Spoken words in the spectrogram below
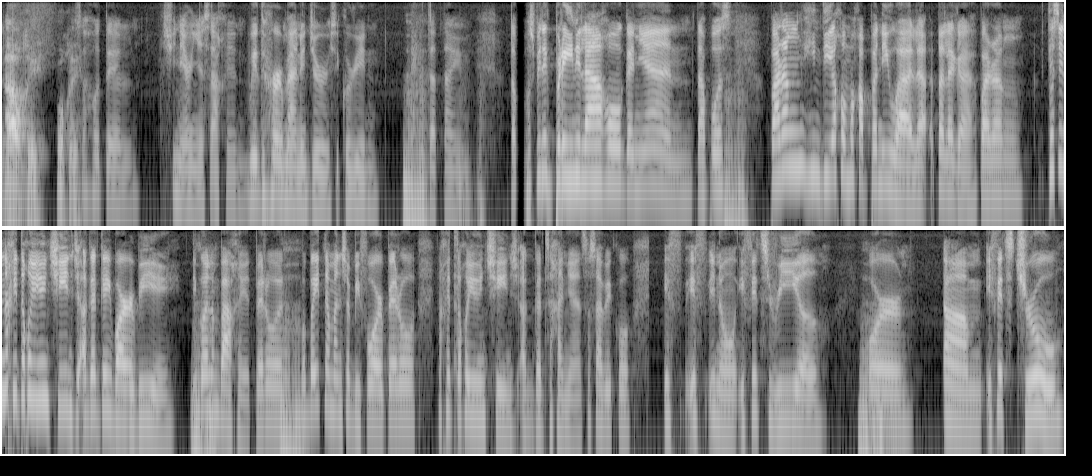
no? Ah, okay. Okay. Sa hotel, shinare niya sa akin with her manager, si Corinne, Mhm. at that time. Tapos pinag-pray nila ako, ganyan. Tapos, Mhm. parang hindi ako makapaniwala talaga. Parang, kasi nakita ko yung change agad kay Barbie eh. Hindi ko Mhm. alam bakit. Pero, mabait naman siya before. Pero, nakita ko yung change agad sa kanya. So, sabi ko, if, if, you know, if it's real, Mhm. or, um, if it's true,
